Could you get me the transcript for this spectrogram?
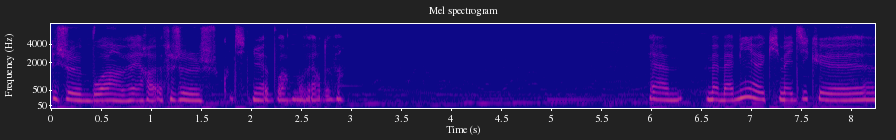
Je bois un verre, euh, je, continue à boire mon verre de vin. Euh, ma mamie euh, qui m'a dit que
